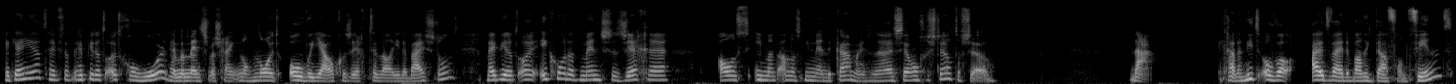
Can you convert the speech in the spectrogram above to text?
Herken je dat? Dat? Heb je dat ooit gehoord? Hebben mensen waarschijnlijk nog nooit over jou gezegd terwijl je erbij stond? Maar heb je dat? Ik hoor dat mensen zeggen als iemand anders niet meer in de kamer is: nou, Is ongesteld of zo? Nou, ik ga er niet over uitweiden wat ik daarvan vind.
